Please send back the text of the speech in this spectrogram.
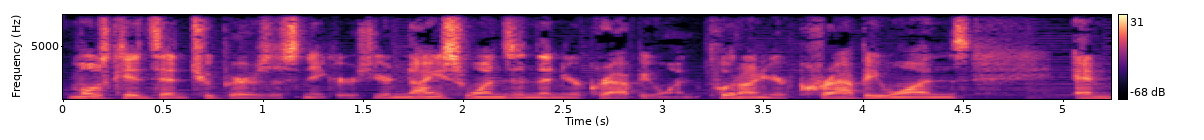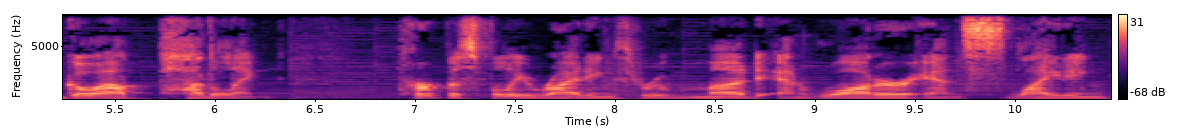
most kids had two pairs of sneakers, your nice ones and then your crappy one. Put on your crappy ones and go out puddling, purposefully riding through mud and water and sliding.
